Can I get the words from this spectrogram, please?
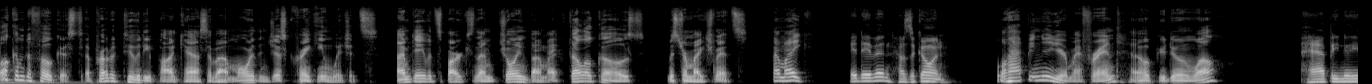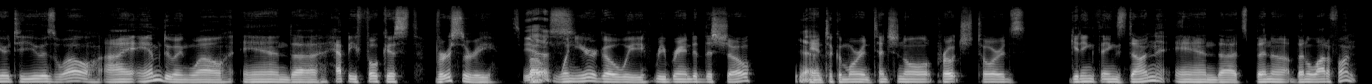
Welcome to Focused, a productivity podcast about more than just cranking widgets. I'm David Sparks, and I'm joined by my fellow co host, Mr. Mike Schmitz. Hi, Mike. Hey, David. How's it going? Well, Happy New Year, my friend. I hope you're doing well. Happy New Year to you as well. I am doing well, and uh, happy Focused Versary. It's about Yes. one year ago we rebranded this show Yeah. and took a more intentional approach towards getting things done, and uh, it's been a been a lot of fun.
